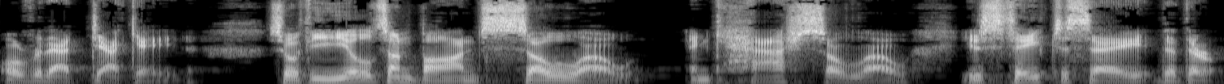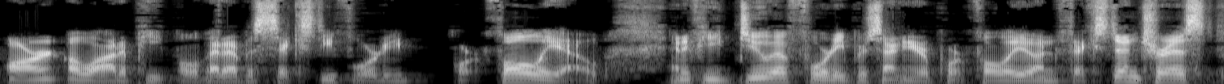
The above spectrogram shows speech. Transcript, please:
over that decade. So with the yields on bonds so low and cash so low, it's safe to say that there aren't a lot of people that have a 60 40 portfolio. And if you do have 40% of your portfolio in fixed interest,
